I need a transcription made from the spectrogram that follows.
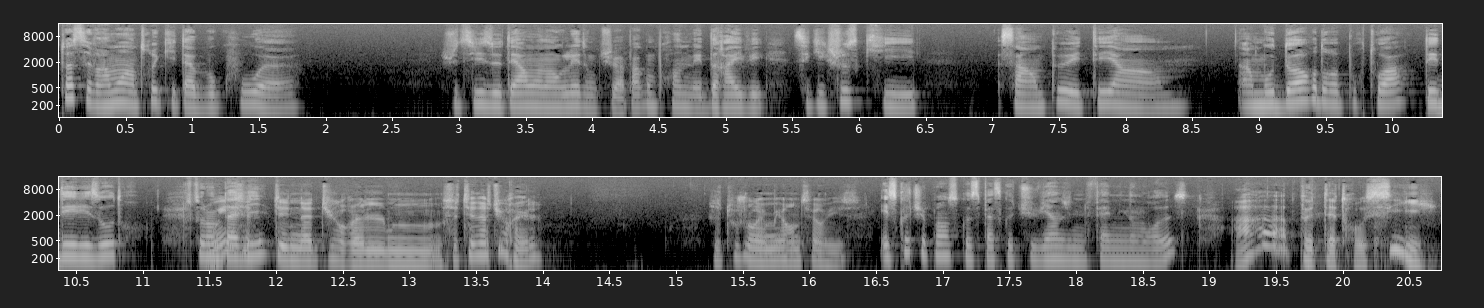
Toi, c'est vraiment un truc qui t'a beaucoup. euh, J'utilise le terme en anglais, donc tu vas pas comprendre, mais driver. C'est quelque chose qui. Ça a un peu été un, un mot d'ordre pour toi, d'aider les autres tout au long oui, de ta vie. c'était naturel. C'était naturel. J'ai toujours aimé rendre service. Est-ce que tu penses que c'est parce que tu viens d'une famille nombreuse? Ah, peut-être aussi.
